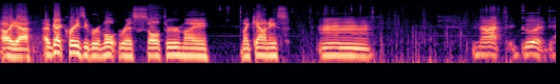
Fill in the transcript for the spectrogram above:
Oh yeah, I've got crazy revolt risks all through my my counties. Mmm. Not good.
